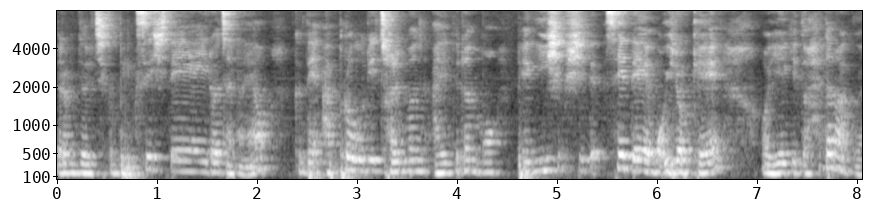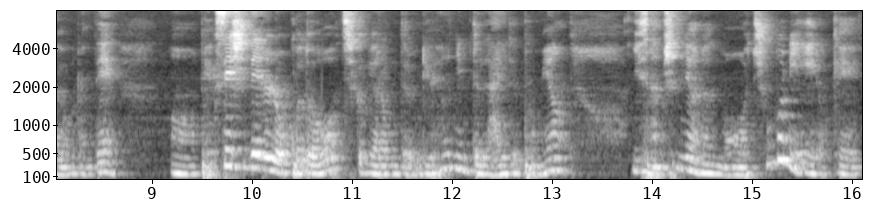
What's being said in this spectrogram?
여러분들 지금 100세 시대 이러잖아요. 근데 앞으로 우리 젊은 아이들은 뭐 120세대 세대 뭐 이렇게 어, 얘기도 하더라고요. 그런데 어, 100세 시대를 놓고도 지금 여러분들 우리 회원님들 나이를 보면 2, 30년은 뭐 충분히 이렇게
